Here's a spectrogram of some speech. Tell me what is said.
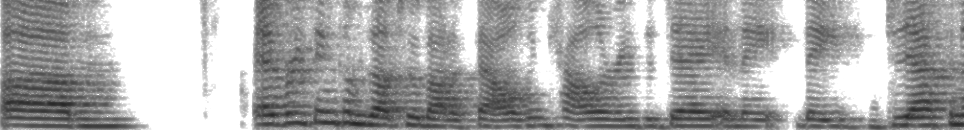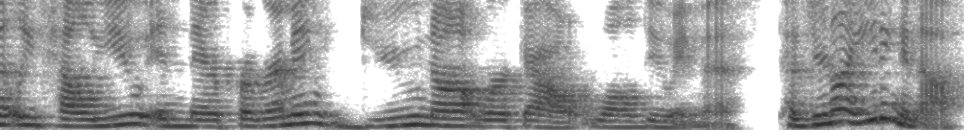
Um, everything comes out to about a thousand calories a day and they they definitely tell you in their programming do not work out while doing this because you're not eating enough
